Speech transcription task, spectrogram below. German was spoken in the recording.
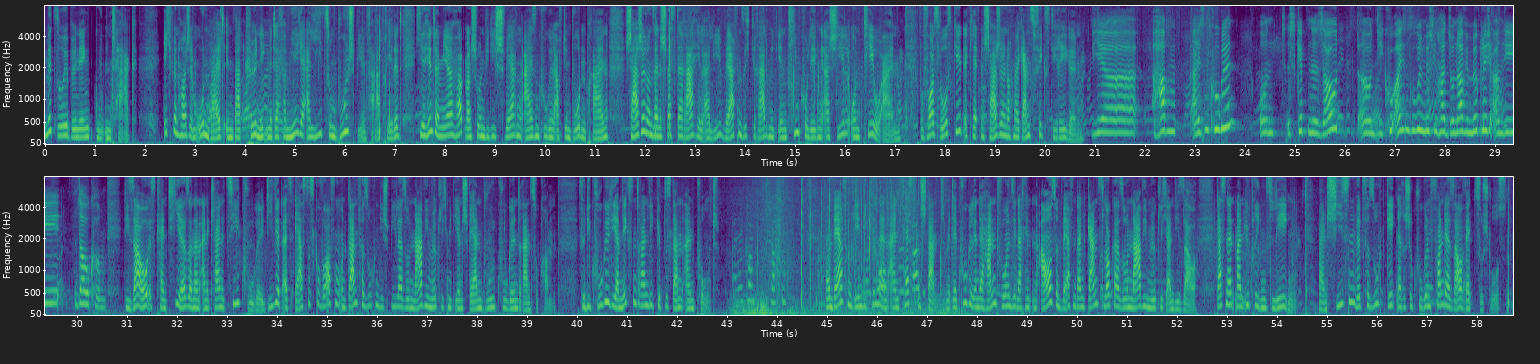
Mit Zoe Bünning, guten Tag. Ich bin heute im Odenwald in Bad König mit der Familie Ali zum Buhlspielen verabredet. Hier hinter mir hört man schon, wie die schweren Eisenkugeln auf den Boden prallen. Shajil und seine Schwester Rahil Ali werfen sich gerade mit ihren Teamkollegen Achil und Theo ein. Bevor es losgeht, erklärt mir Shajil nochmal ganz fix die Regeln. Wir haben Eisenkugeln und es gibt eine Sau und die Eisenkugeln müssen halt so nah wie möglich an die Sau kommen. Die Sau ist kein Tier, sondern eine kleine Zielkugel. Die wird als erstes geworfen und dann versuchen die Spieler so nah wie möglich mit ihren schweren Buhlkugeln dran zu kommen. Für die Kugel, die am nächsten dran liegt, gibt es dann einen Punkt. Alle komm, schaffst du. Beim Werfen gehen die Kinder in einen festen Stand. Mit der Kugel in der Hand holen sie nach hinten aus und werfen dann ganz locker so nah wie möglich an die Sau. Das nennt man übrigens Legen. Beim Schießen wird versucht, gegnerische Kugeln von der Sau wegzustoßen.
